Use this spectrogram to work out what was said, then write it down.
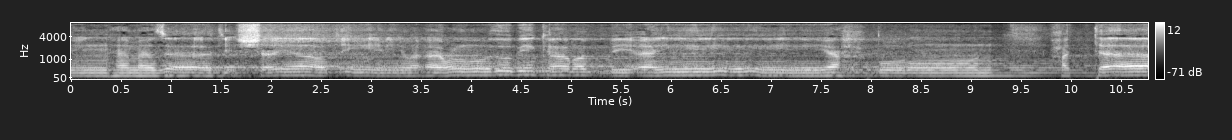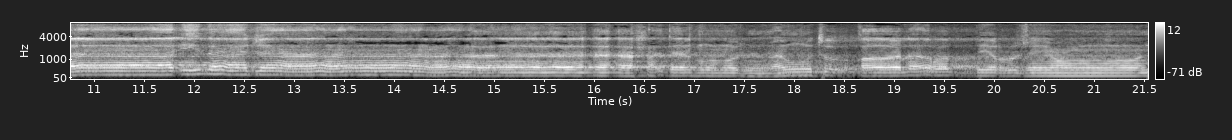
من همزات الشياطين وأعوذ بك رب أن يحضرون حتى إذا جاء أحدهم الموت قال رب ارجعون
